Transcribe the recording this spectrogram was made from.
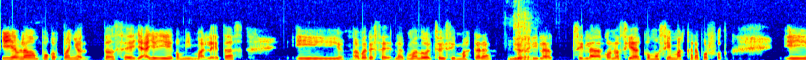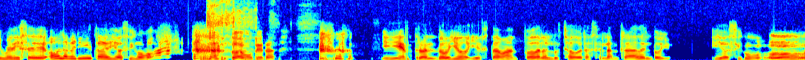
Y ella hablaba un poco español. Entonces ya yo llegué con mis maletas y aparece la comando Choi sin máscara. Yo sí la, sí la conocía como sin máscara por foto. Y me dice, hola Verita, y yo así como, ¡ah! Toda emocionada. y entro al dojo y estaban todas las luchadoras en la entrada del dojo. Y yo así como, ¡oh!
